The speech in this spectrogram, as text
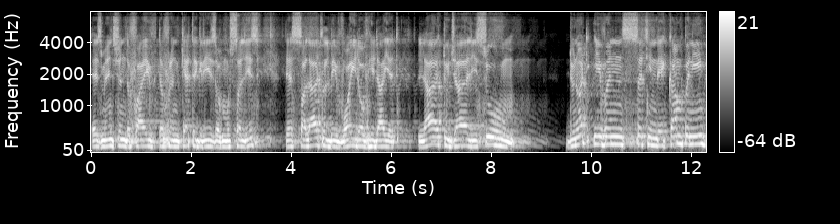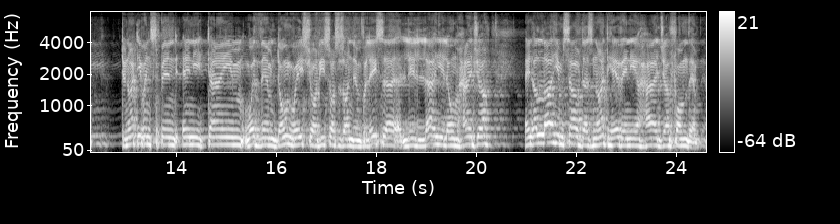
as mentioned the five different categories of musallis their salat will be void of hidayat. La tujalisuhum. Do not even sit in their company. Do not even spend any time with them. Don't waste your resources on them. فَلَيْسَ لِلَّهِ لَهُمْ حَاجَةً And Allah Himself does not have any haja from them.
